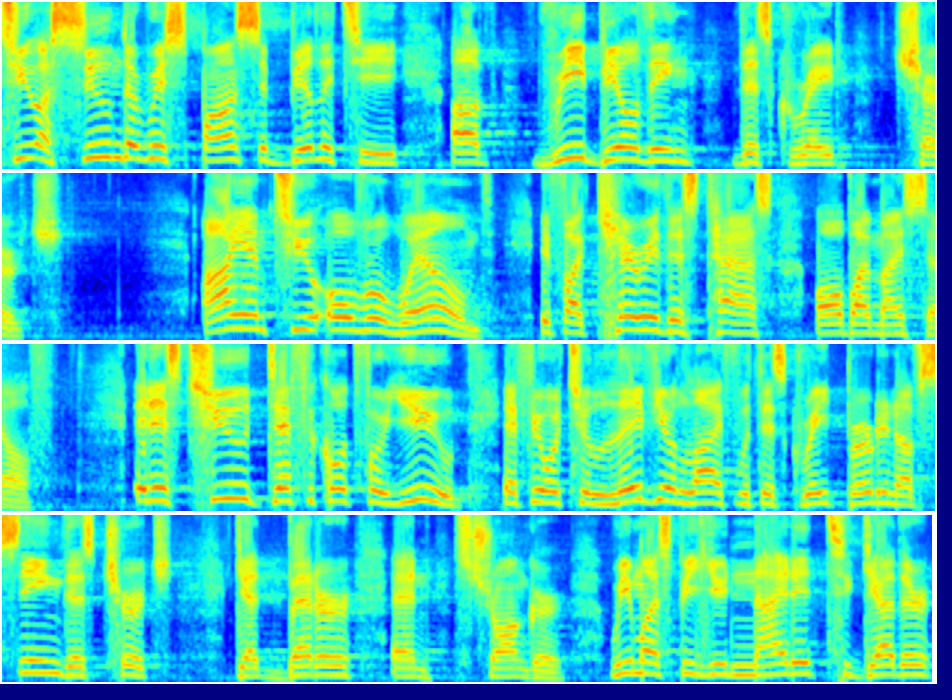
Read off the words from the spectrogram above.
to assume the responsibility of rebuilding this great church. I am too overwhelmed if I carry this task all by myself. It is too difficult for you if you were to live your life with this great burden of seeing this church get better and stronger. We must be united together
